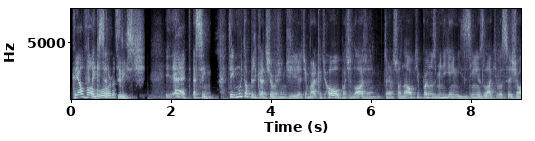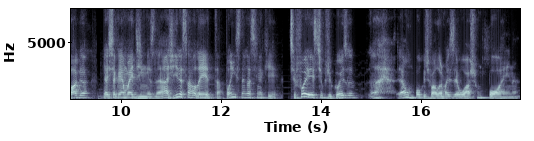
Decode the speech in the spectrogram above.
criar valor. É, que isso é triste. É, é, assim, tem muito aplicativo hoje em dia de marca de roupa, de loja internacional, que põe uns minigamezinhos lá que você joga e aí você ganha moedinhas, né? Ah, gira essa roleta, põe esse negocinho aqui. Se for esse tipo de coisa, é um pouco de valor, mas eu acho um porre, né?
